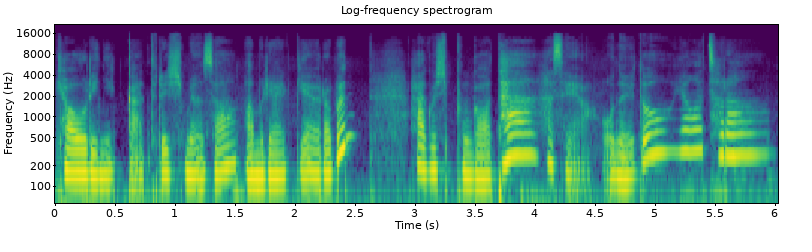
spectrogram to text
겨울이니까 들으시면서 마무리할게요, 여러분. 하고 싶은 거 다 하세요. 오늘도 영화처럼.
